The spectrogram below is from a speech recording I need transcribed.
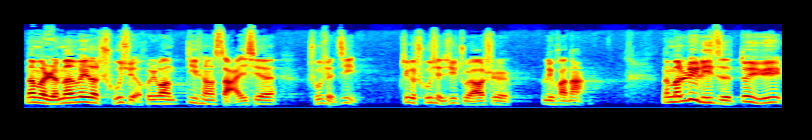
那么人们为了除雪会往地上撒一些除雪剂，这个除雪剂主要是氯化钠。那么氯离子对于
